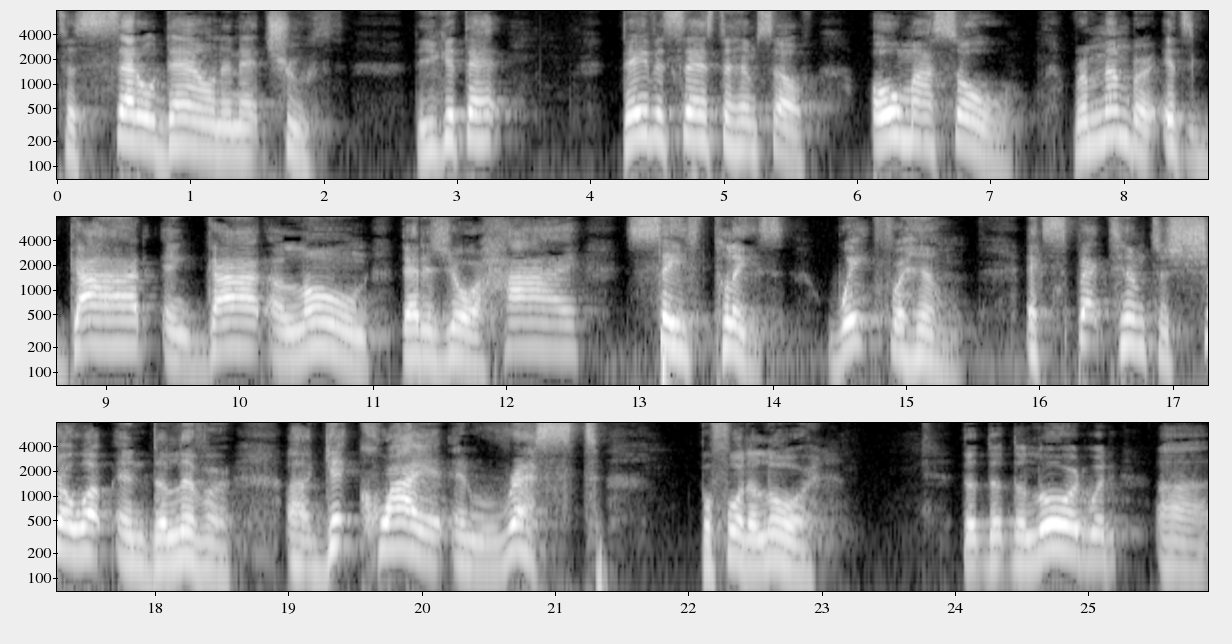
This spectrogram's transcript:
to settle down in that truth. Do you get that? David says to himself, "Oh my soul." Remember, it's God and God alone that is your high, safe place. Wait for Him. Expect Him to show up and deliver. Uh, get quiet and rest before the Lord. The, the, the Lord would uh,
